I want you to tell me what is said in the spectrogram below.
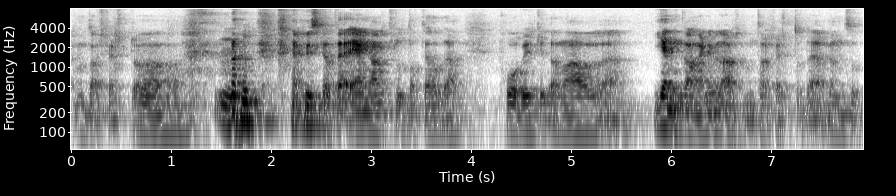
kommentarfelt. Og mm. jeg husker at jeg en gang trodde at jeg hadde påvirket den av uh, gjengangeren i mitt kommentarfelt. Det, men så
